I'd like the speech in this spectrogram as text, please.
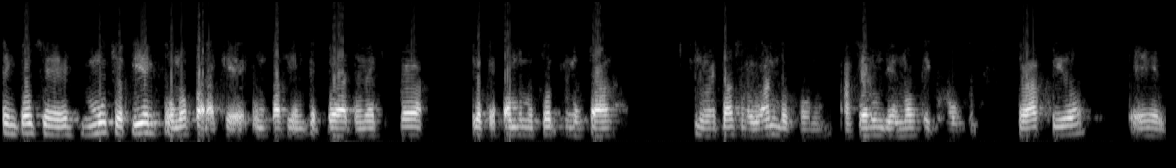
Entonces, mucho tiempo, ¿no? Para que un paciente pueda tener su prueba. Lo que estamos nosotros nos está, nos está salvando con hacer un diagnóstico rápido es, el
